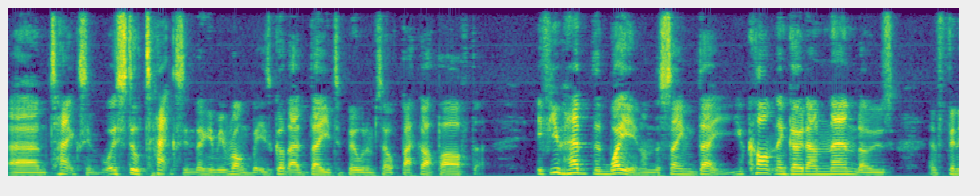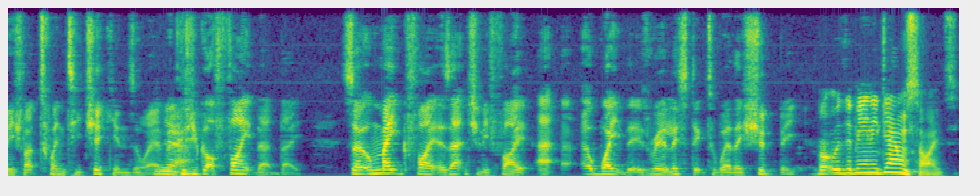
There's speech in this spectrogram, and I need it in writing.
um, taxing. Well, it's still taxing. Don't get me wrong, but he's got that day to build himself back up after. If you had the weigh-in on the same day, you can't then go down Nando's and finish like 20 chickens or whatever Yeah. because you've got to fight that day. So it'll make fighters actually fight at a weight that is realistic to where they should be. But would there be any downsides?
